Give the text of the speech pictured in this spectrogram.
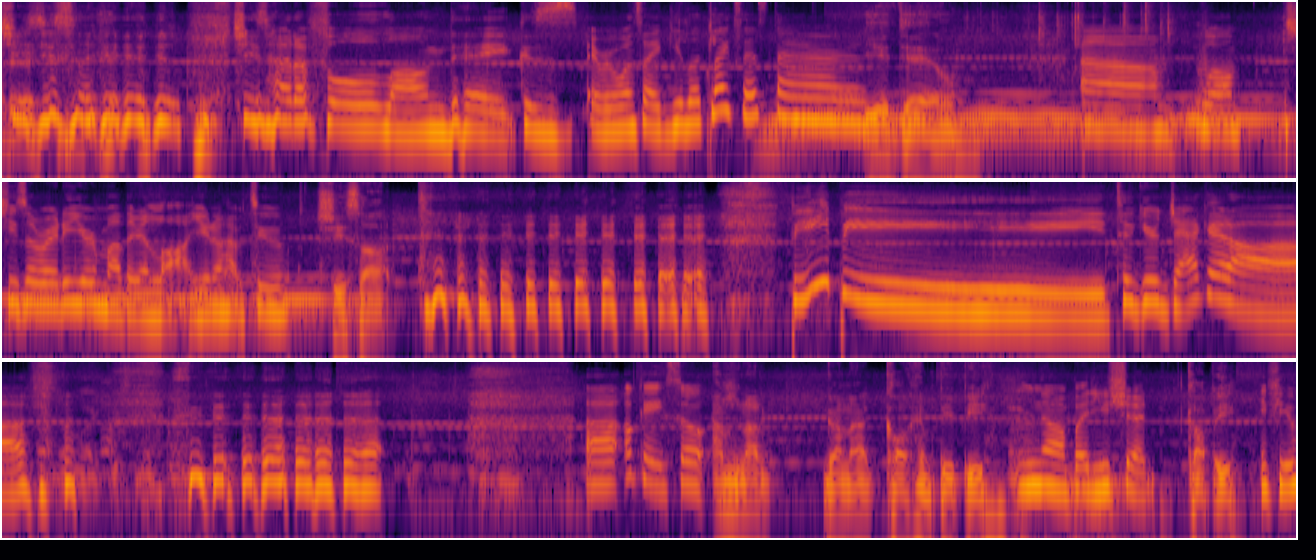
she's just she's had a full long day because everyone's like, "You look like sisters." You do. Um, well, she's already your mother-in-law. You don't have to. She's hot. Pee took your jacket off. uh, okay, so I'm not gonna call him Pee no, but you should Copy. if you.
